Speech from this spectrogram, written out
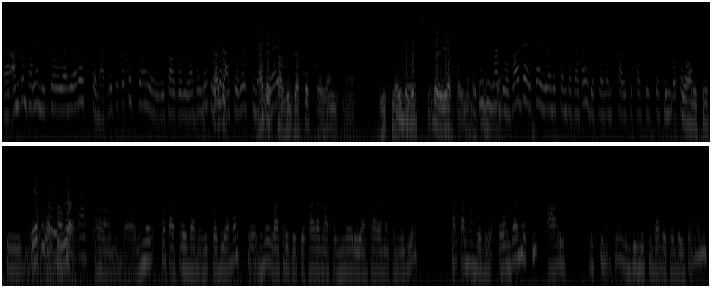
ამიტომ ძალიან მნიშვნელოვანია რომ თქვენ აკრიტიკოთ და ჩვენ ხალხური ვადენებს როგორ ასრულებს მედია და გვიძახებთ ყველგან იქნება როგორც შევია ხოლმე ეს. დიდი მადლობა და ეხლა ივანესთან და გადავიდეთ რომელიც თავისუფალ სივრცეში ყოფილი. არის ერთი მე ცოტა შევიდან ვიტყოდი ამას მე ვაკრიტიკებ არა მარტო მერიას არა მარტო მედიას საკანონმდებლო ორგანოში არის უსინათლო დილითი დაგეთებული რომელიც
